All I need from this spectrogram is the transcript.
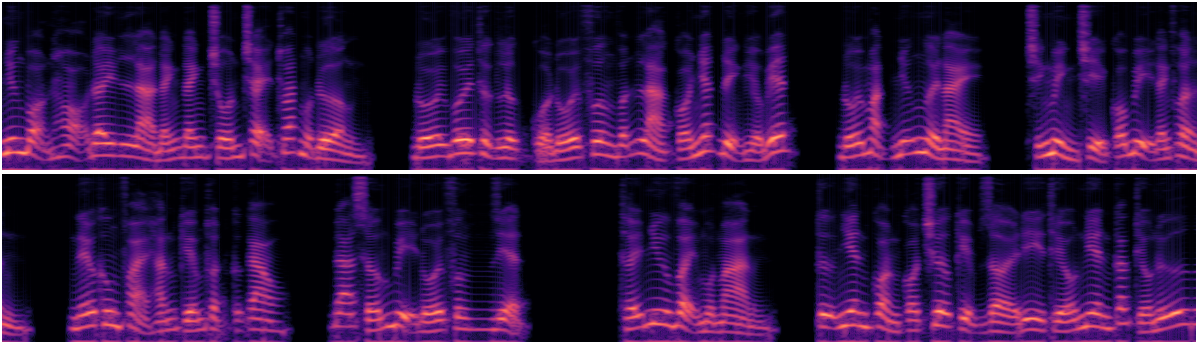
nhưng bọn họ đây là đánh đánh trốn chạy thoát một đường, đối với thực lực của đối phương vẫn là có nhất định hiểu biết, đối mặt những người này, chính mình chỉ có bị đánh phần, nếu không phải hắn kiếm thuật cực cao, đã sớm bị đối phương diệt. Thấy như vậy một màn, tự nhiên còn có chưa kịp rời đi thiếu niên các thiếu nữ,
